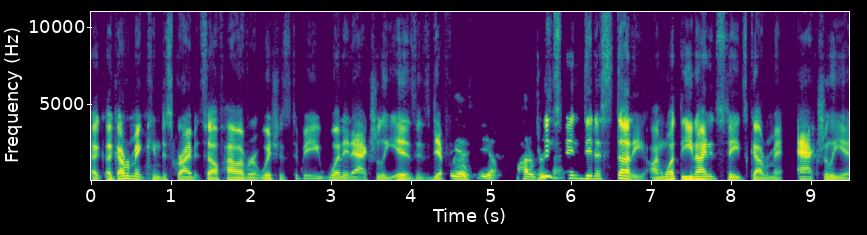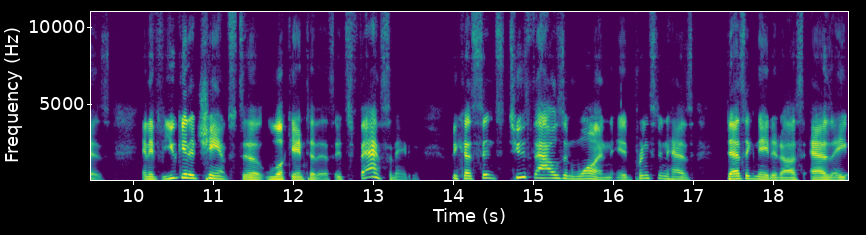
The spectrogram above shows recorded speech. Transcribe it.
a, a government can describe itself however it wishes to be what it actually is is different yeah, yeah, hundred percent. Princeton did a study on what the United States government actually is. And if you get a chance to look into this, it's fascinating because since 2001, it, Princeton has designated us as a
